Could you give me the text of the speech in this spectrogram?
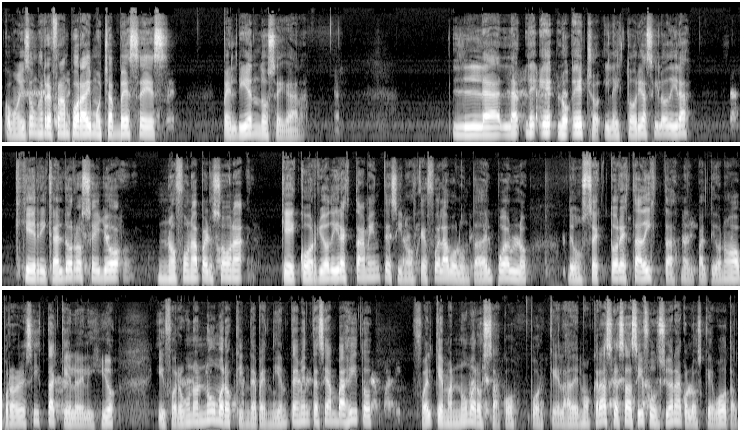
Como dice un refrán por ahí, muchas veces perdiendo se gana. La, la, eh, lo hecho, y la historia sí lo dirá, que Ricardo Rosselló no fue una persona que corrió directamente, sino que fue la voluntad del pueblo, de un sector estadista del Partido Nuevo Progresista que lo eligió. Y fueron unos números que independientemente sean bajitos, fue el que más números sacó, porque la democracia es así, funciona con los que votan.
